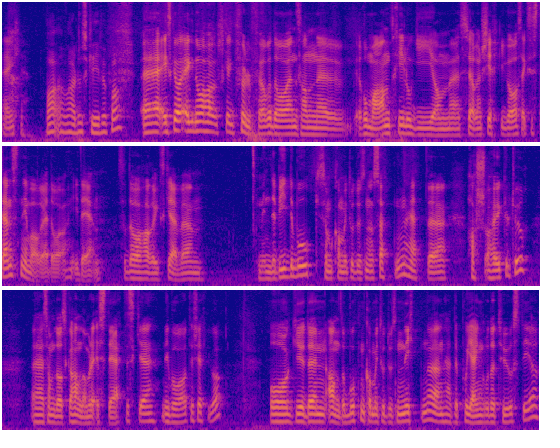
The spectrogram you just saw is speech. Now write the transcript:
egentlig. Hva, hva er det du skriver på? Eh, jeg skal, jeg, nå skal jeg fullføre en sånn eh, romantrilogi om Søren Kirkegårds eksistensnivå, er da ideen. Så da har jeg skrevet min debutbok, som kom i 2017, heter 'Hasj og høykultur'. Som da skal handle om det estetiske nivået til Kirkegård. Og den andre boken kom i 2019, og den heter 'På gjengrodde turstier'.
